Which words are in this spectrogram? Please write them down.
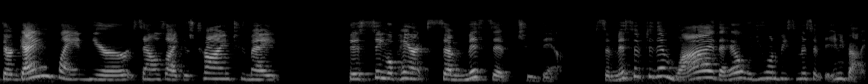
their game plan here sounds like is trying to make this single parent submissive to them. Submissive to them? Why the hell would you want to be submissive to anybody?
